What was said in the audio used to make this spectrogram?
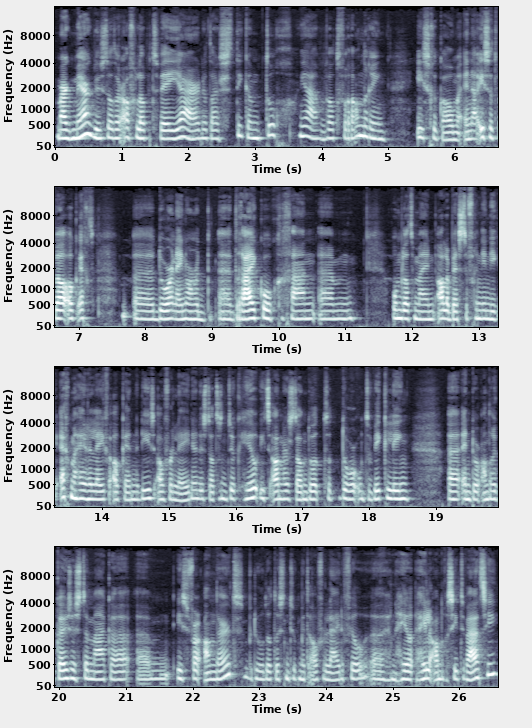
Maar ik merk dus dat er afgelopen twee jaar, dat daar stiekem toch ja, wat verandering is gekomen. En nou is het wel ook echt uh, door een enorme uh, draaikolk gegaan. Um, omdat mijn allerbeste vriendin, die ik echt mijn hele leven al kende, die is overleden. Dus dat is natuurlijk heel iets anders dan door, door ontwikkeling uh, en door andere keuzes te maken um, is veranderd. Ik bedoel, dat is natuurlijk met overlijden veel, uh, een heel, hele andere situatie.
